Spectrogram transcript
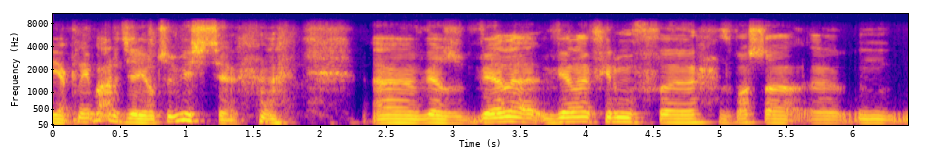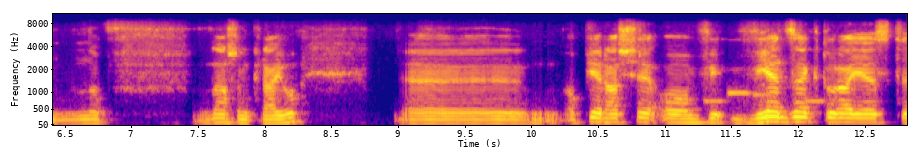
jak najbardziej, oczywiście. E, Wiesz, wiele, wiele firm, w, zwłaszcza e, no, w naszym kraju, e, opiera się o wi- wiedzę, która jest, e,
